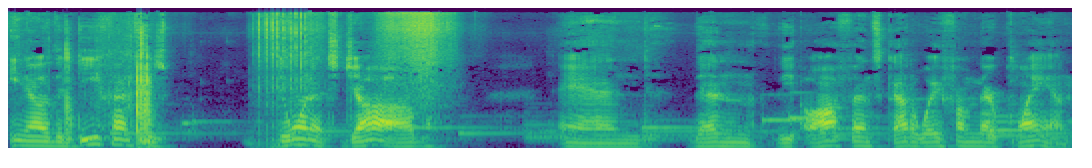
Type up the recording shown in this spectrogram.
you know, the defense was doing its job, and then the offense got away from their plan.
